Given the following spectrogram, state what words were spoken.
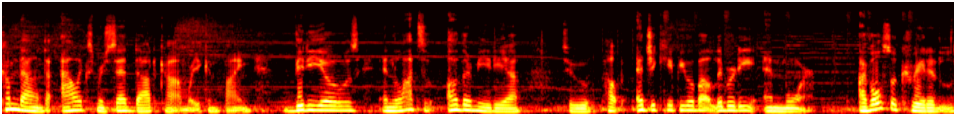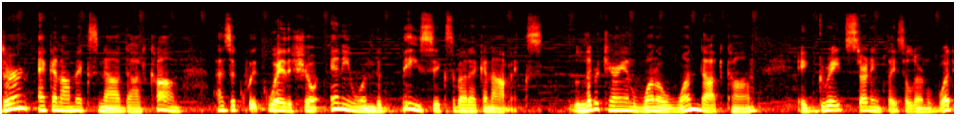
come down to alexmerced.com where you can find videos, and lots of other media to help educate you about liberty and more. I've also created LearnEconomicsNow.com as a quick way to show anyone the basics about economics. Libertarian101.com, a great starting place to learn what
